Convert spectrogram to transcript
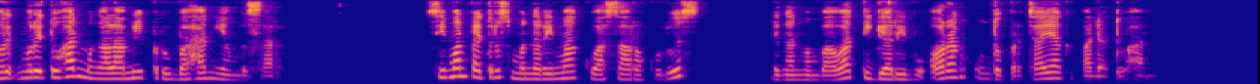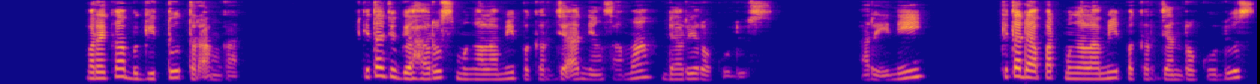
murid-murid Tuhan mengalami perubahan yang besar. Simon Petrus menerima kuasa Roh Kudus dengan membawa 3.000 orang untuk percaya kepada Tuhan. Mereka begitu terangkat. Kita juga harus mengalami pekerjaan yang sama dari Roh Kudus. Hari ini, kita dapat mengalami pekerjaan Roh Kudus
